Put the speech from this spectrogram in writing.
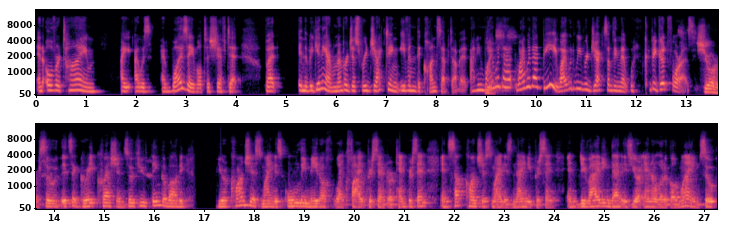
And over time, I, I was I was able to shift it. But in the beginning i remember just rejecting even the concept of it. I mean why yes. would that why would that be? Why would we reject something that could be good for us? Sure. So it's a great question. So if you think about it your conscious mind is only made of like 5% or 10% and subconscious mind is 90% and dividing that is your analytical mind. So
